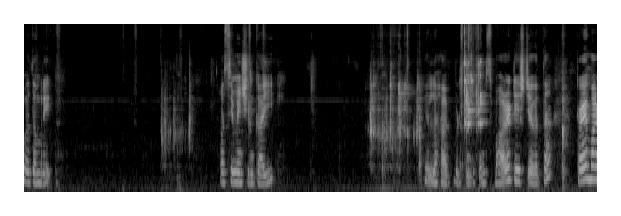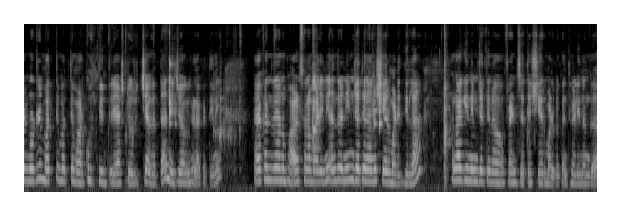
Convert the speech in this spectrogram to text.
ಕೊತ್ತಂಬರಿ ಹಸಿಮೆಣಸಿನ್ಕಾಯಿ ಎಲ್ಲ ಹಾಕಿಬಿಡ್ತೀನಿ ಫ್ರೆಂಡ್ಸ್ ಭಾಳ ಟೇಸ್ಟಿ ಆಗುತ್ತೆ ಟ್ರೈ ಮಾಡಿ ನೋಡಿರಿ ಮತ್ತೆ ಮತ್ತೆ ಮಾಡ್ಕೊಂಡು ತಿಂತೀರಿ ಅಷ್ಟು ರುಚಿ ಆಗುತ್ತೆ ನಿಜವಾಗ್ಲೂ ಹೇಳಕತ್ತೀನಿ ಯಾಕಂದರೆ ನಾನು ಭಾಳ ಸಲ ಮಾಡೀನಿ ಅಂದರೆ ನಿಮ್ಮ ಜೊತೆ ನಾನು ಶೇರ್ ಮಾಡಿದ್ದಿಲ್ಲ ಹಾಗಾಗಿ ನಿಮ್ಮ ಜೊತೆ ನಾವು ಫ್ರೆಂಡ್ಸ್ ಜೊತೆ ಶೇರ್ ಮಾಡ್ಬೇಕಂತ ಹೇಳಿ ನಂಗೆ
